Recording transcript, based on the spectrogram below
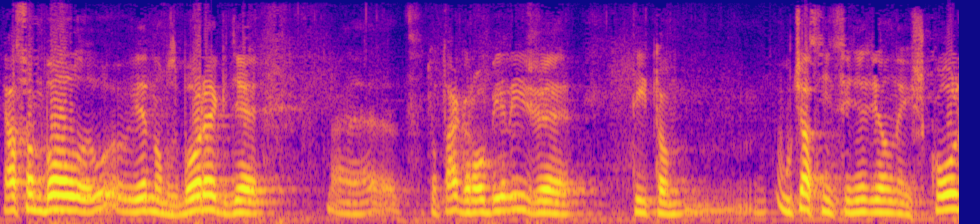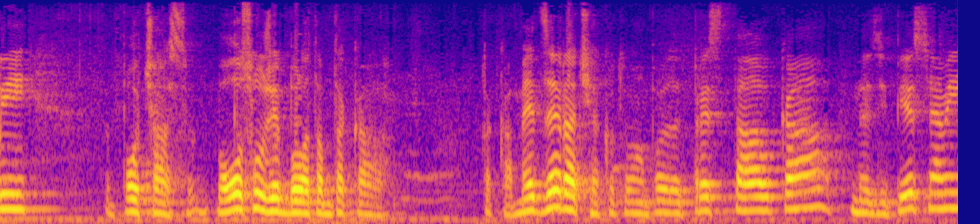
Ja som bol v jednom zbore, kde e, to tak robili, že títo účastníci nedelnej školy počas bohoslúžieb bola tam taká taká medzera, či ako to mám povedať, prestávka medzi piesňami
